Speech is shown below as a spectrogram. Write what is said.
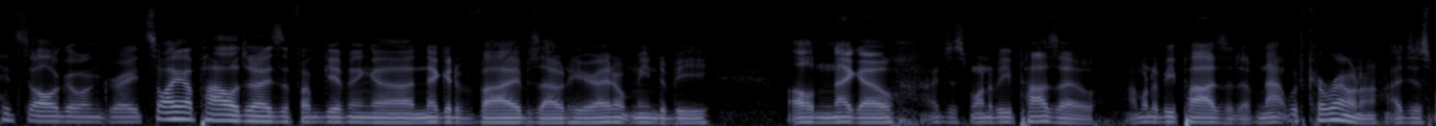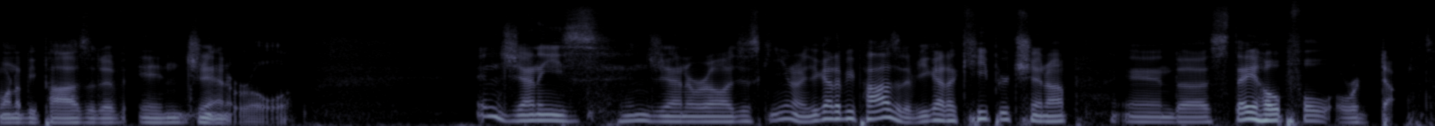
It's all going great. So I apologize if I'm giving uh, negative vibes out here. I don't mean to be all nego. I just want to be pozzo. I want to be positive, not with Corona. I just want to be positive in general. In Jenny's, in general, just you know you got to be positive. You got to keep your chin up and uh, stay hopeful or don't.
